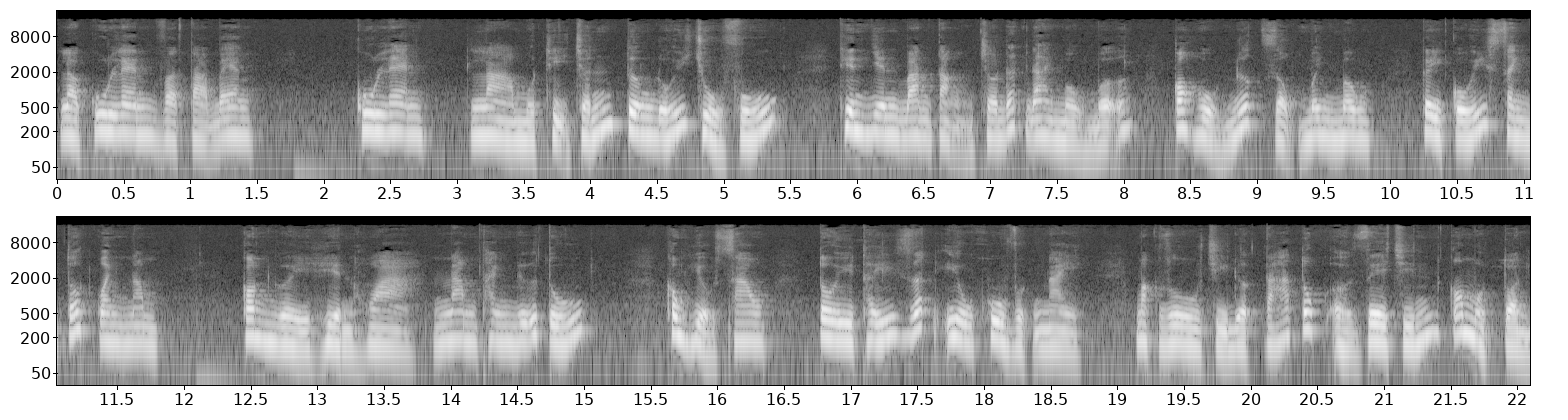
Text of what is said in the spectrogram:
là Cu Len và Tà Beng. Cu Len là một thị trấn tương đối chủ phú, thiên nhiên ban tặng cho đất đai màu mỡ, có hồ nước rộng mênh mông, cây cối xanh tốt quanh năm. Con người hiền hòa, nam thanh nữ tú. Không hiểu sao, tôi thấy rất yêu khu vực này, mặc dù chỉ được tá túc ở D9 có một tuần.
